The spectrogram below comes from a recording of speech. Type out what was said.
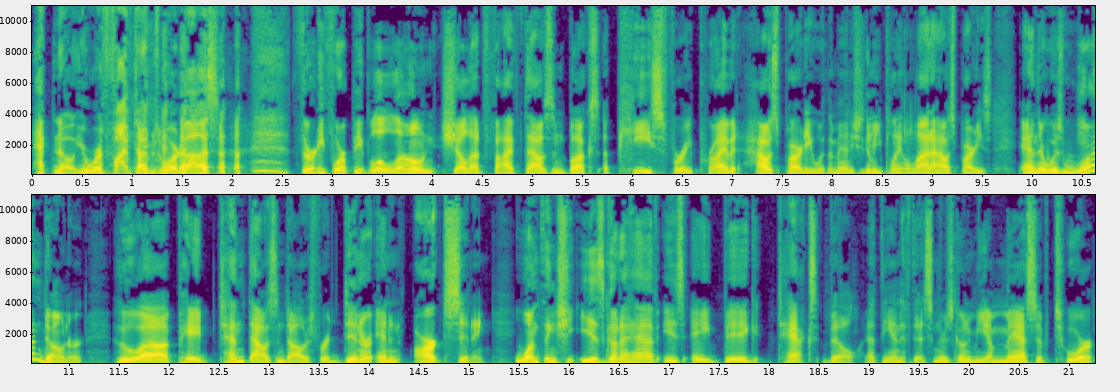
"Heck no, you're worth five times more to us." 34 people alone shelled out 5000 bucks a piece for a private house party with Amanda. She's going to be playing a lot of house parties. And there was one donor who uh, paid $10,000 for a dinner and an art sitting. One thing she is going to have is a big tax bill at the end of this. And there's going to be a massive tour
